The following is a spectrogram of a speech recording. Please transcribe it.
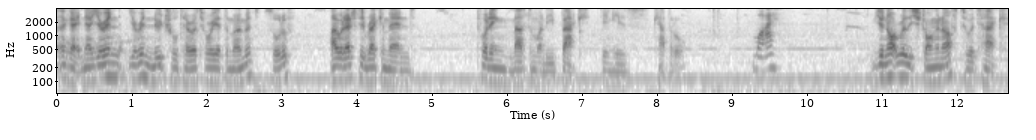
Okay, now you're in you're in neutral territory at the moment, sort of. I would actually recommend putting Mazdamundi back in his capital. Why? You're not really strong enough to attack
